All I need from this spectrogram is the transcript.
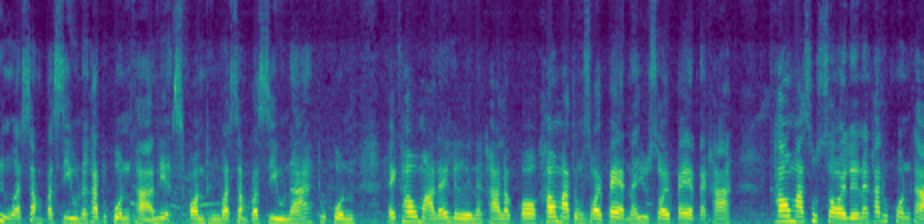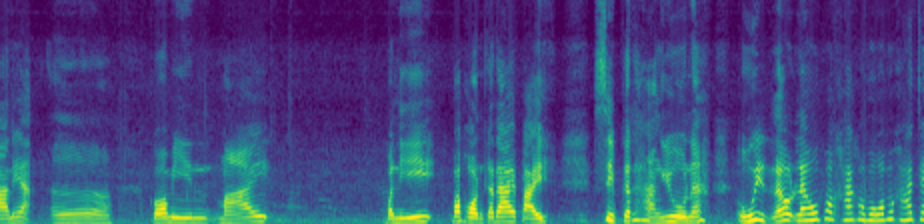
ถึงวัดสัมปะซิวนะคะ ทุกคนค่ะเนี่ยก่อนถึงวัดสัมปะซิวนะ ทุกคนให้เข้ามาได้เลยนะคะ แล้วก็เข้ามาตรงซอย8นะอยู่ซอย8นะคะ เข้ามาสุดซอยเลยนะคะ ทุกคนค่ะเนี่ยเออ ก็มีไม้วันนี้ป้าพรก็ได้ไปสิบกระถางอยู่นะอุ้ยแล้วแล้วพ่อค้าเขาบอกว่าพ่อค้าใจ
